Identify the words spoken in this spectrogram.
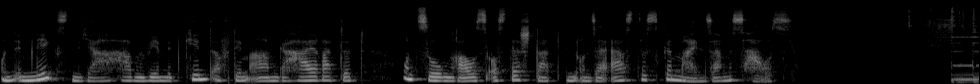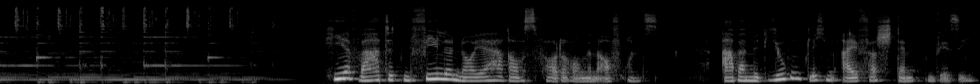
Und im nächsten Jahr haben wir mit Kind auf dem Arm geheiratet und zogen raus aus der Stadt in unser erstes gemeinsames Haus. Hier warteten viele neue Herausforderungen auf uns, aber mit jugendlichem Eifer stemmten wir sie,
